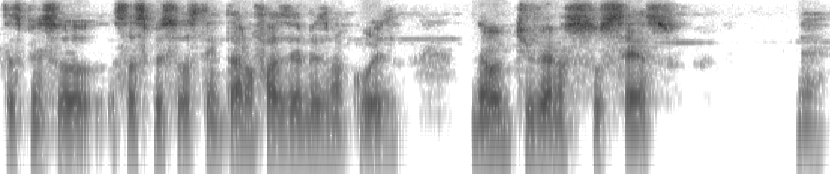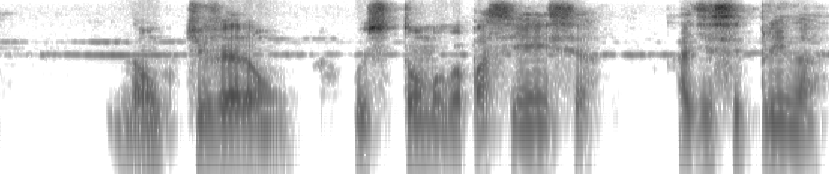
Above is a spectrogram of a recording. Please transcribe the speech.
Essas pessoas, essas pessoas tentaram fazer a mesma coisa, não obtiveram sucesso, né? Não tiveram o estômago, a paciência, a disciplina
